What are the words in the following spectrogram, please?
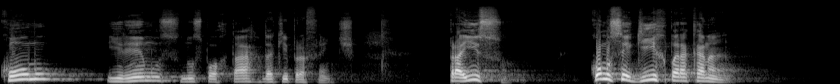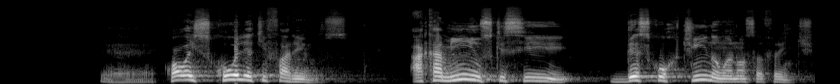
como iremos nos portar daqui para frente? Para isso, como seguir para Canaã? É, qual a escolha que faremos? Há caminhos que se descortinam à nossa frente.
